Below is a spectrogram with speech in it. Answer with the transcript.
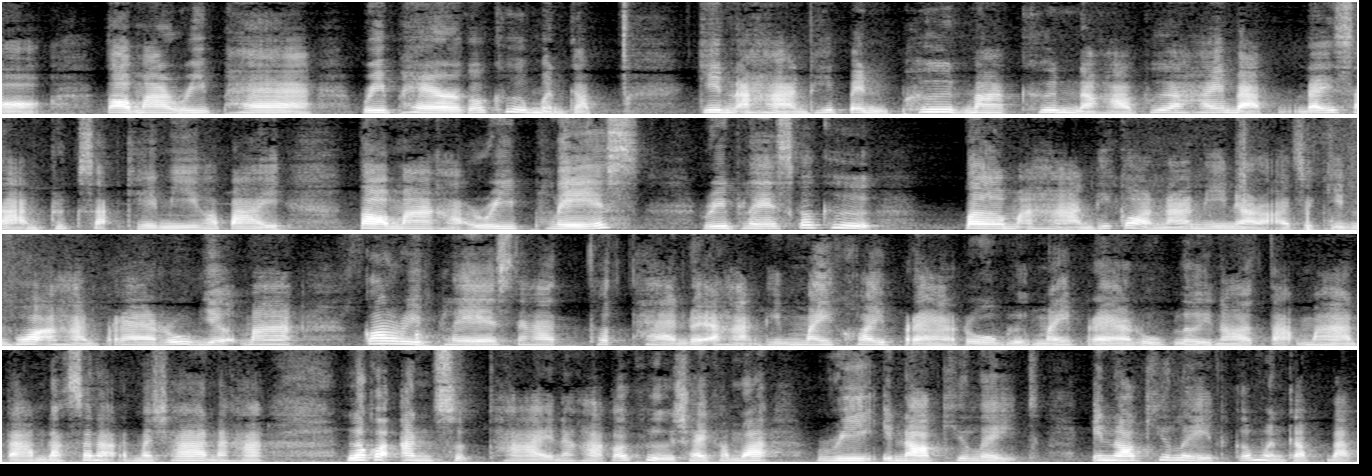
ออก ต่อมา repair repair ก็คือเหมือนกับ กินอาหารที่เป็นพืชมากขึ้นนะคะ เพื่อให้แบบได้สารพฤกษเคมีเข้าไป ต่อมาค่ะ replace replace ก็คือเติมอาหารที่ก่อนหน้านี้เนี่ยเราอาจจะกินพวกอาหารแปรรูปเยอะมาก ก็ replace นะคะทดแทนโดยอาหารที่ไม่ค่อยแปรรูปหรือไม่แปรรูปเลยเนาะมาตามลักษณะธรรมชาตินะคะ แล้วก็อันสุดท้ายนะคะก็คือใช้คำว่า re-inoculate inoculate ก็เหมือนกับแบบ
